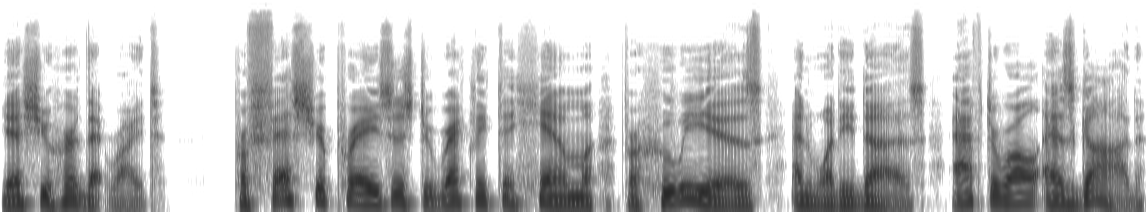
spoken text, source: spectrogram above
Yes, you heard that right. Profess your praises directly to Him for who He is and what He does. After all, as God,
